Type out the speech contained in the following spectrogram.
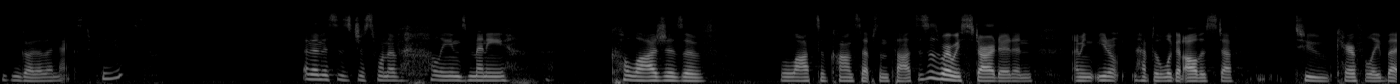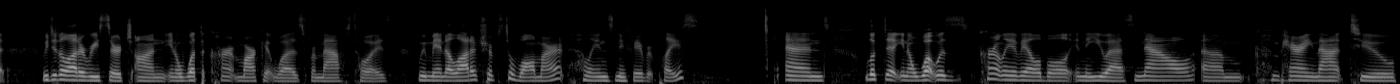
You can go to the next, please. And then this is just one of Helene's many collages of lots of concepts and thoughts. This is where we started, and I mean, you don't have to look at all this stuff too carefully, but we did a lot of research on you know what the current market was for math toys. We made a lot of trips to Walmart, Helene's new favorite place, and looked at you know what was currently available in the U.S. now, um, comparing that to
